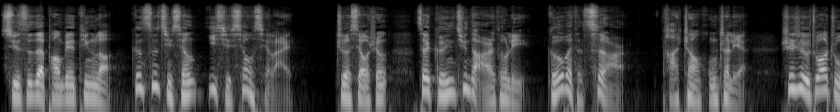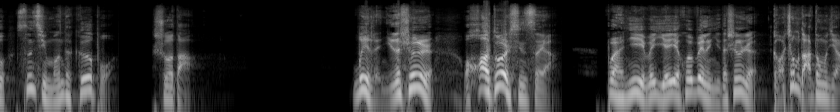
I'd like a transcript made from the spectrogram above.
许思在旁边听了，跟孙庆香一起笑起来。这笑声在葛英军的耳朵里格外的刺耳。他涨红着脸，伸手抓住孙庆萌的胳膊，说道：“为了你的生日，我花了多少心思呀？不然你以为爷爷会为了你的生日搞这么大动静？”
